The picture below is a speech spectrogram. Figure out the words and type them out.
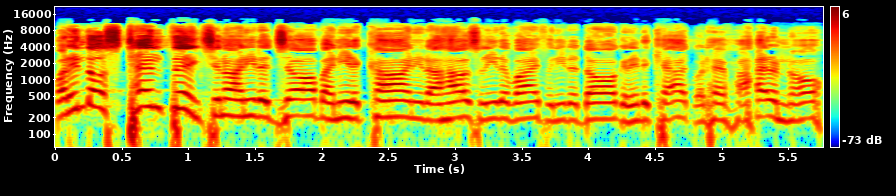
But in those 10 things, you know, I need a job, I need a car, I need a house, I need a wife, I need a dog, I need a cat, whatever, I don't know.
